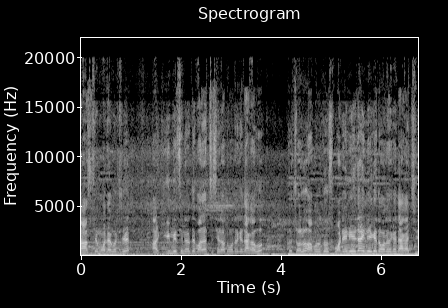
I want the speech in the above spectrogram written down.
নাচছে, মজা করছে। আর কি কি মধ্যে বাজাচ্ছে সেটাও তোমাদেরকে দেখাবো। তো চলো, আপাতত স্পটে নিয়ে যাই, নিয়ে গিয়ে তোমাদেরকে দেখাচ্ছি।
